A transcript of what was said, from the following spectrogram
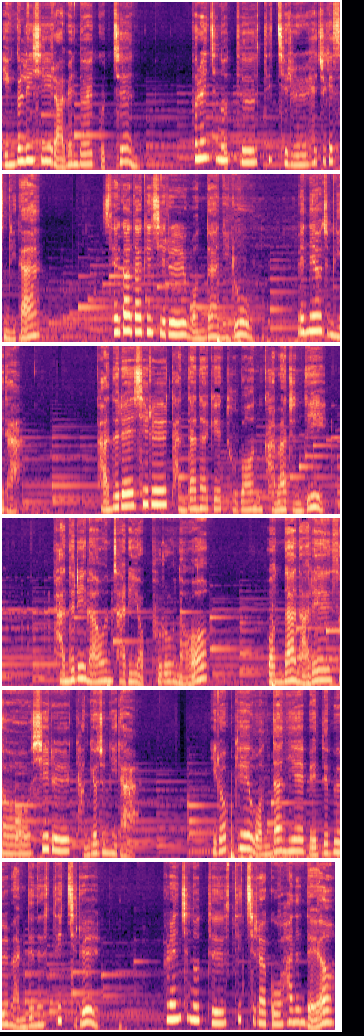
English 라벤더의 꽃은 French knot 스티치를 해주겠습니다. 세 가닥의 실을 원단 위로 빼내어 줍니다. 바늘에 실을 단단하게 두 번 감아준 뒤 바늘이 나온 자리 옆으로 넣어 원단 아래에서 실을 당겨줍니다. 이렇게 원단 위에 매듭을 만드는 스티치를 French knot 스티치라고 하는데요.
